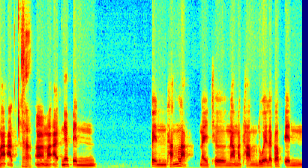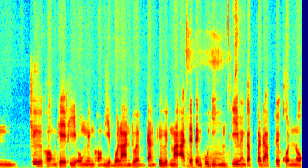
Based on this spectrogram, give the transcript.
มาอัดครับอ่ามาอัดเนี่ยเป็น เป็นทั้งหลักในเชิงนามธรรมด้วย แล้วก็เป็นชื่อของเทพีองค์หนึ่งของอียิปต์โบราณด้วยเหมือนกันคือมาอัดจะเป็นผู้หญิงที่เหมือนกับประดับด้วยขนนก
